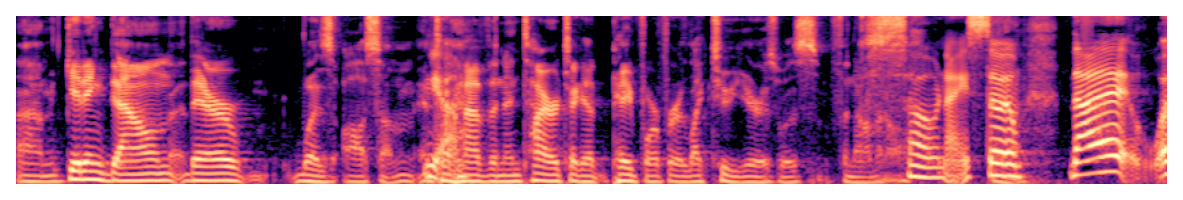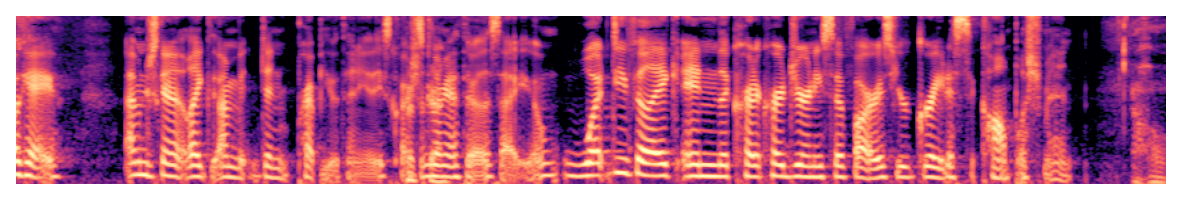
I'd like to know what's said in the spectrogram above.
um, getting down there was awesome. And Yeah. to have an entire ticket paid for for like two years was phenomenal. So nice. So that okay. I'm just gonna like I didn't prep you with any of these questions. I'm gonna throw this at you. What do you feel like in the credit card journey so far is your greatest accomplishment? oh,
